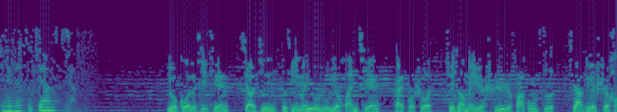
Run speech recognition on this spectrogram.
心里面是这样子想。”又过了几天，小静不仅没有如约还钱，改口说学校每月十日发工资，下个月十号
